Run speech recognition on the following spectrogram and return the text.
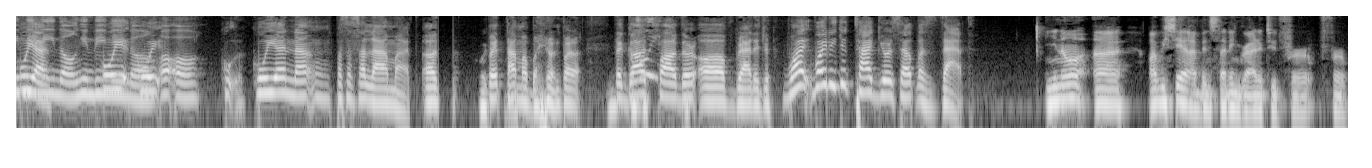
hindi kuya, ninong, hindi kuya, ninong. kuya. Oo. ku- kuya ng pasasalamat. Uh, pwede, tama ba yun? Para, the godfather of gratitude. Why why did you tag yourself as that? You know, uh, obviously, I've been studying gratitude for for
